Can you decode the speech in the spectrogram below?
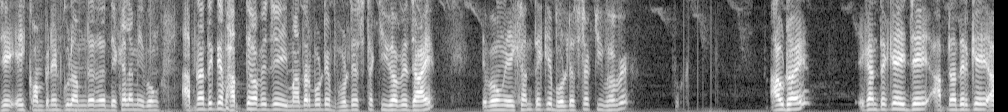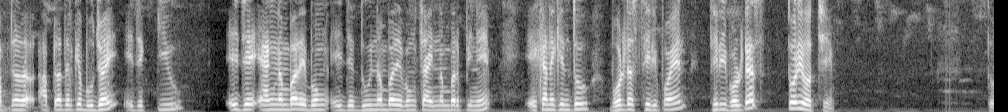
যে এই কম্পোনেন্টগুলো আমরা দেখালাম এবং আপনাদেরকে ভাবতে হবে যে এই মাদারবোর্ডে ভোল্টেজটা কীভাবে যায় এবং এইখান থেকে ভোল্টেজটা কীভাবে আউট হয়? এখান থেকে এই যে আপনাদেরকে, আপনারা, আপনাদেরকে বুঝাই, এই যে কিউ এই যে এক নাম্বার এবং এই যে দুই নাম্বার এবং চার নাম্বার পিনে এখানে কিন্তু voltage three point three voltage তৈরি হচ্ছে। তো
